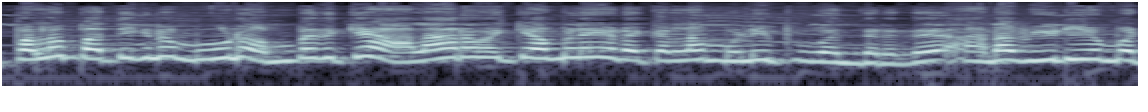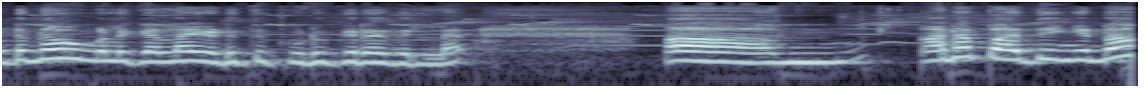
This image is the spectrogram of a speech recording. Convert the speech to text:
இப்போல்லாம் பார்த்தீங்கன்னா மூணு ஐம்பதுக்கே அலாரம் வைக்காமலே எனக்கெல்லாம் முழிப்பு வந்துடுது ஆனால் வீடியோ மட்டும்தான் உங்களுக்கெல்லாம் எடுத்து கொடுக்குறதில்ல. ஆனால் பார்த்தீங்கன்னா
